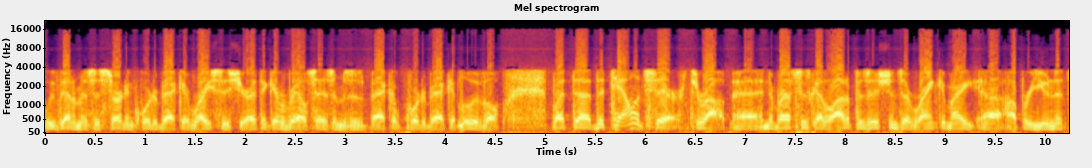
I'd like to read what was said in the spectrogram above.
We've got him as a starting quarterback at Rice this year. I think everybody else has him as a backup quarterback at Louisville. But uh, the talent's there throughout. Uh, Nebraska's got a lot of positions that rank in my uh, upper units,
